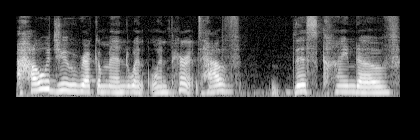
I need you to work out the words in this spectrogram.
How would you recommend when when parents have this kind of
